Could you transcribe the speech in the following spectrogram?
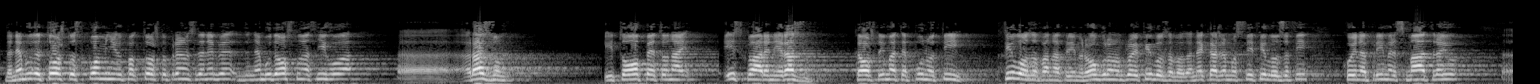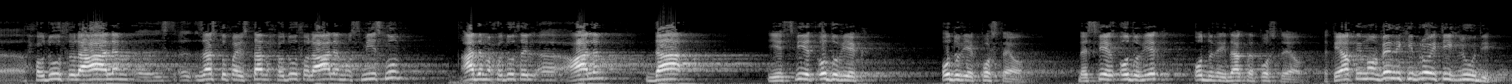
da ne bude to što spominju pa to što prenose da ne, da ne bude osnovac njihova e, razum i to opet onaj iskvareni razum. Kao što imate puno tih filozofa, na primjer, ogroman broj filozofa, da ne kažemo svi filozofi koji, na primjer, smatraju huduthul alem, zastupaju stav huduthul alem u smislu Adama huduthul alem, da je svijet od uvijek, od uvijek postojao. Da je svijet od uvijek, od uvijek dakle postojao. Dakle, jako imamo veliki broj tih ljudi,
